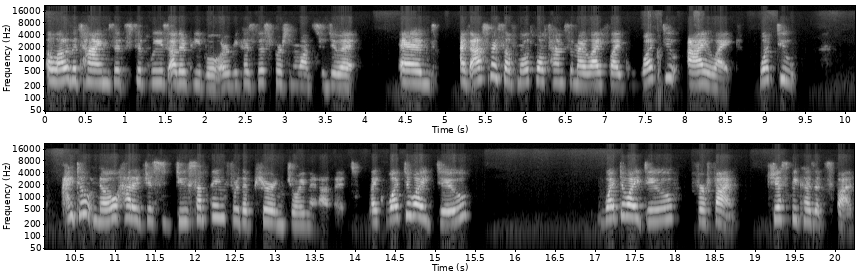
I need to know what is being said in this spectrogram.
A lot of the times it's to please other people or because this person wants to do it. And I've asked myself multiple times in my life, like, what do I like? What do I don't know how to just do something for the pure enjoyment of it. Like, what do I do? What do I do for fun? Just because it's fun,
